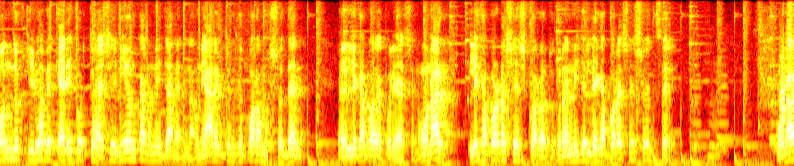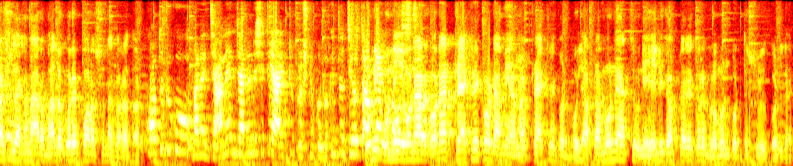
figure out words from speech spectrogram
বন্দুক কীভাবে ক্যারি করতে হয় সেই নিয়ম কানুনই জানেন না। উনি আরেকজনকে পরামর্শ দেন লেখাপড়া করে আসেন। ওনার লেখাপড়াটা শেষ করা উচিত। ওনার নিজের লেখাপড়া শেষ হয়েছে? ওনার আসলে এখন আরও ভালো করে পড়াশোনা করা দরকার। কতটুকু মানে জানেন জানেন সেটি আরেকটু প্রশ্ন করব কিন্তু যেহেতু আমরা উনি ওনার ওনার ট্র্যাক রেকর্ড আমি আমার ট্র্যাক রেকর্ড বলি। আপনার মনে আছে উনি হেলিকপ্টারে করে ভ্রমণ করতে শুরু করলেন?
